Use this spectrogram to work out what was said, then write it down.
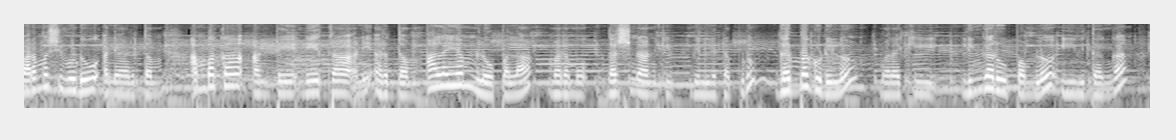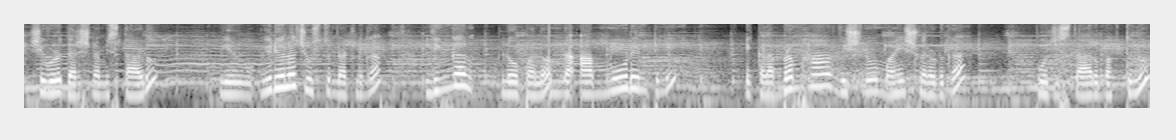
పరమశివుడు అని అర్థం. అంబక అంటే నేత్ర అని అర్థం. ఆలయం లోపల మనము దర్శనానికి వెళ్ళేటప్పుడు గర్భగుడిలో మనకి లింగ రూపంలో ఈ విధంగా శివుడు దర్శనమిస్తాడు. మీరు వీడియోలో చూస్తున్నట్లుగా లింగ లోపల ఉన్న ఆ మూడింటిని ఇక్కడ బ్రహ్మ విష్ణు మహేశ్వరుడుగా పూజిస్తారు భక్తులు.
